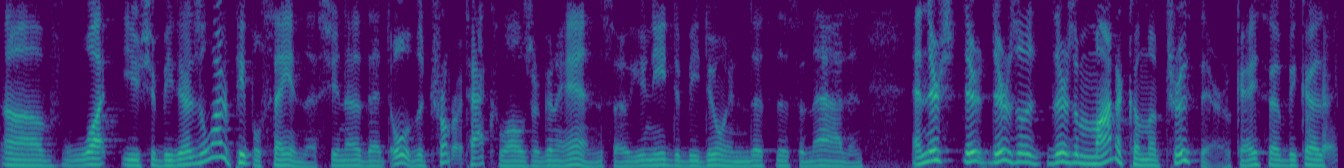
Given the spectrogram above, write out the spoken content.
Of what you should be. doing. There's a lot of people saying this, you know, that oh, the Trump Right. tax laws are going to end, so you need to be doing this, this, and that, and and there's there there's a there's a modicum of truth there. Okay, so because. Okay.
